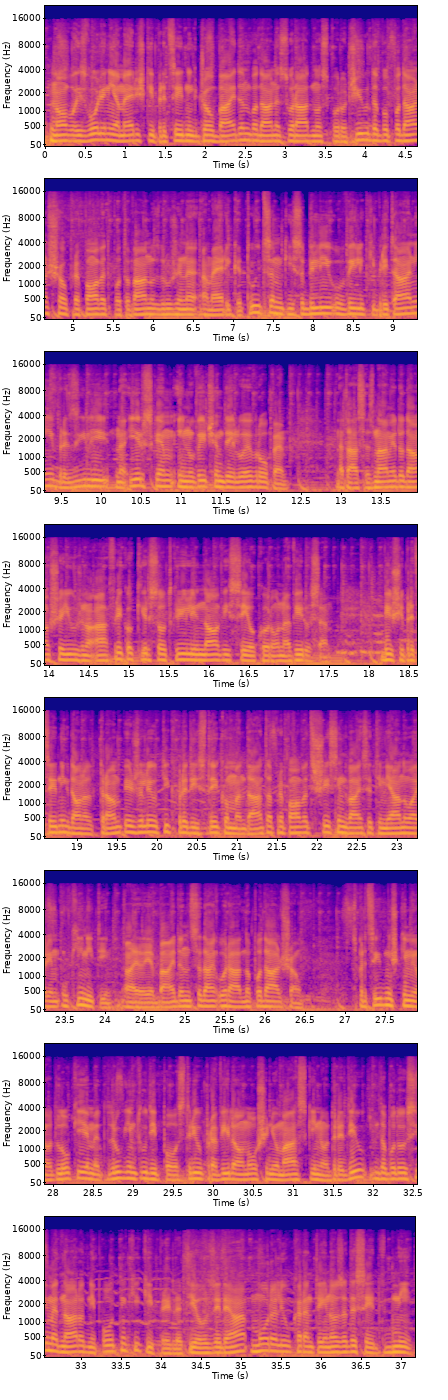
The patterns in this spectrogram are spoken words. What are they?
Novo izvoljeni ameriški predsednik Joe Biden bo danes uradno sporočil, da bo podaljšal prepoved potovanj v Združene Amerike tujcem, ki so bili v Veliki Britaniji, Braziliji, na Irskem in v večjem delu Evrope. Na ta seznam je dodal še Južno Afriko, kjer so odkrili novi sev koronavirusa. Bivši predsednik Donald Trump je želel tik pred iztekom mandata prepoved 26. januarjem ukiniti, a jo je Biden sedaj uradno podaljšal. S predsedniškimi odloki je med drugim tudi poostril pravila o nošenju mask in odredil, da bodo vsi mednarodni potniki, ki priletijo v ZDA, morali v karanteno za 10 dni.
